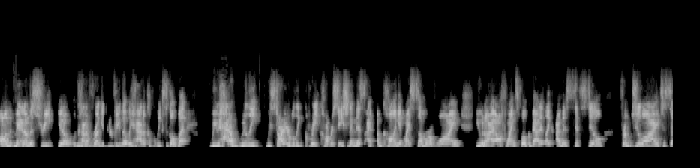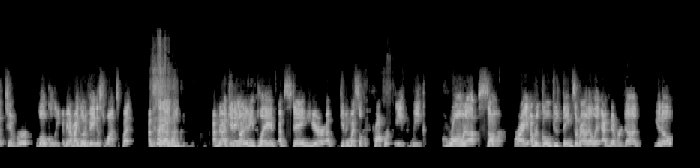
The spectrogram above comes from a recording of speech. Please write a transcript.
on Man on the Street, you know, mm-hmm. kind of rugged interview that we had a couple weeks ago. But we had a really we started a really great conversation and this I, am calling it my summer of wine you and i offline spoke about it like i'm going to sit still from july to september locally. I mean i might go to vegas once but i'm staying i'm not getting on any planes. I'm staying here. I'm giving myself a proper eight week grown up summer right? I'm going to go do things around la i've never done you know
